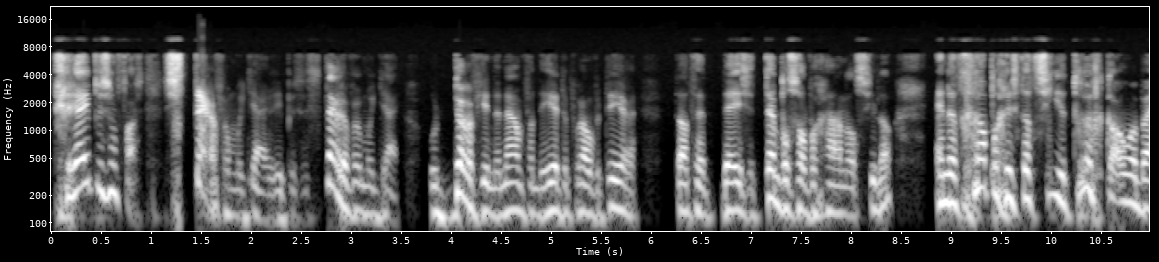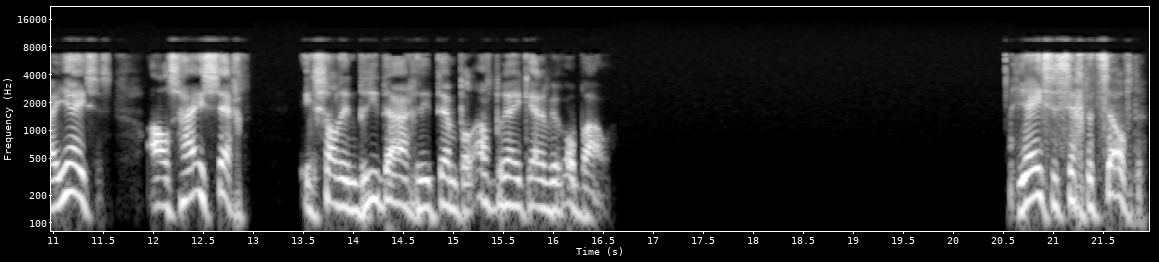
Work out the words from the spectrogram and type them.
grepen ze hem vast. Sterven moet jij, riepen ze. Sterven moet jij. Hoe durf je in de naam van de Heer te profiteren dat het deze tempel zal vergaan als silo? En het grappige is, dat zie je terugkomen bij Jezus. Als hij zegt, ik zal in drie dagen die tempel afbreken en weer opbouwen. Jezus zegt hetzelfde.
